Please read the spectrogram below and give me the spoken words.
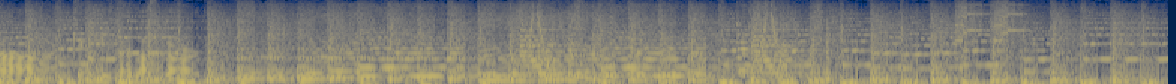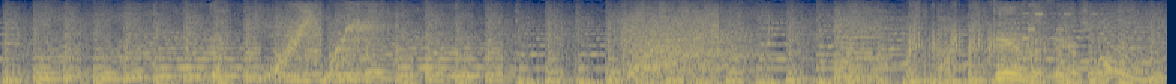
Oh, I can't use my left arm. Damn, that thing has a lot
